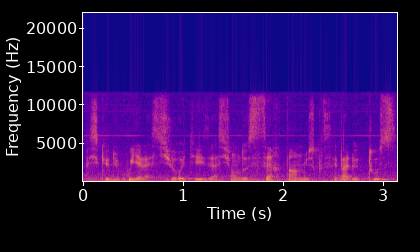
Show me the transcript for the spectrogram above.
puisque du coup il y a la surutilisation de certains muscles, c'est pas de tous,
